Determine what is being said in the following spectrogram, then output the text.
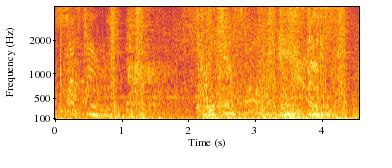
Shut down. Blue team's turret has been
